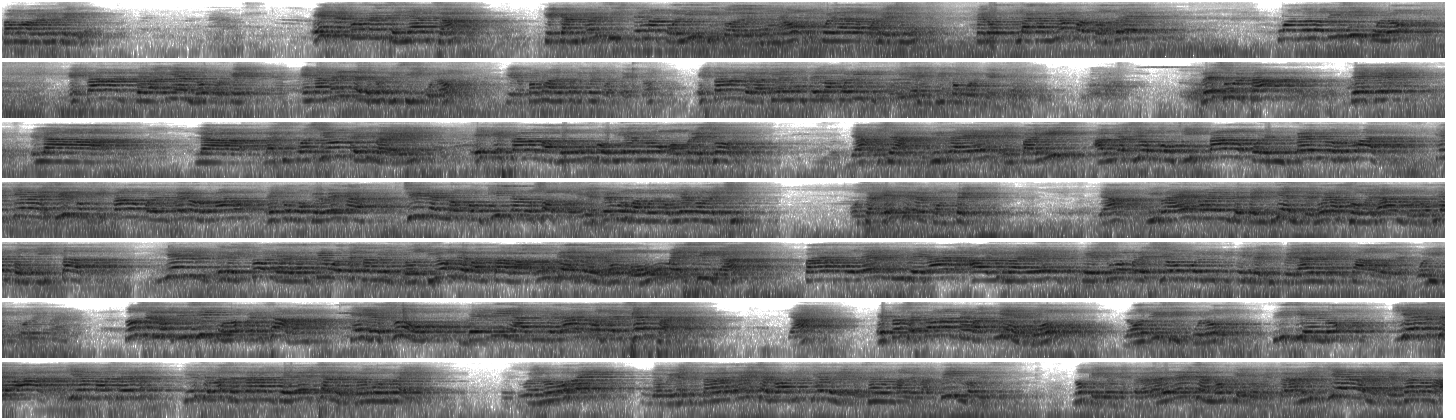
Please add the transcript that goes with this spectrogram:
Vamos a verlo enseguida. Esta fue una enseñanza que cambió el sistema político del mundo, fue dada por Jesús, pero la cambió por completo. Cuando los discípulos estaban debatiendo, porque en la mente de los discípulos, que vamos a ver un poquito el contexto, estaban debatiendo un tema político y les explico por qué. Resulta de que la, la, la situación de Israel es que estaba bajo un gobierno opresor. ¿Ya? O sea, Israel, el país, había sido conquistado por el imperio romano. ¿Qué quiere decir conquistado por el imperio romano? Es como que venga Chile y nos conquista a nosotros y estemos bajo el gobierno de Chile. O sea, ese era el contexto. ¿Ya? Israel no era independiente, no era soberano, lo habían conquistado. Y en, la historia del Antiguo Testamento, Dios levantaba un guerrero o un Mesías para poder liberar a Israel de su opresión política y recuperar el estado político de Israel. Entonces los discípulos pensaban que Jesús venía a liberarnos del César. ¿Ya? Entonces estaban debatiendo los discípulos diciendo quién se va, quién va a ser ¿Quién se va a sentar a la derecha del nuevo rey? Jesús es el nuevo rey, yo voy a sentar a la derecha, no a la izquierda, y empezaron a debatir los No que yo a estar a la derecha, no que yo a estar a la izquierda, y empezaron a,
